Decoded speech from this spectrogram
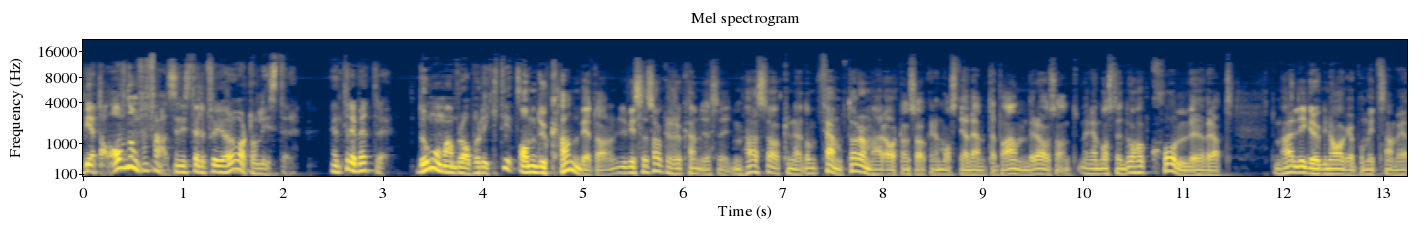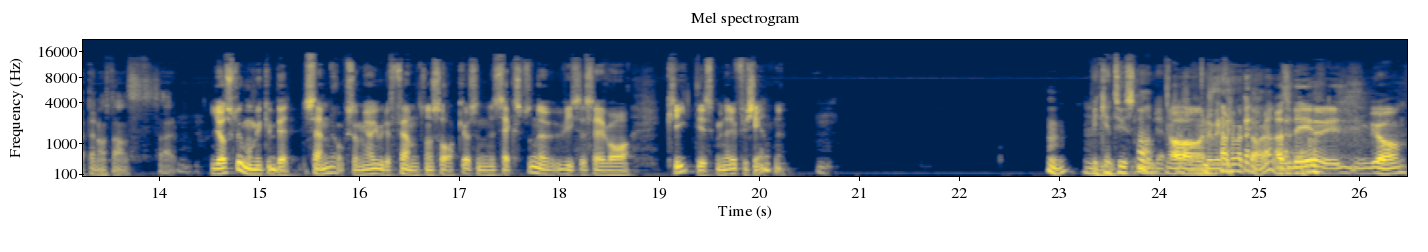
beta av dem för fasen istället för att göra 18 listor. Är inte det bättre? Då mår man bra på riktigt. Om du kan veta av dem. Vissa saker så kan du säga, de här sakerna, de 15 av de här 18 sakerna måste jag vänta på andra och sånt. Men jag måste ändå ha koll över att de här ligger och gnager på mitt samvete någonstans. Så här. Jag skulle må mycket bättre, sämre också om jag gjorde 15 saker och sen den 16 visade sig vara kritisk, men det är för sent nu. Vilken tystnad det blev. Ja, det kanske var klara. Alltså det är ju, ja.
